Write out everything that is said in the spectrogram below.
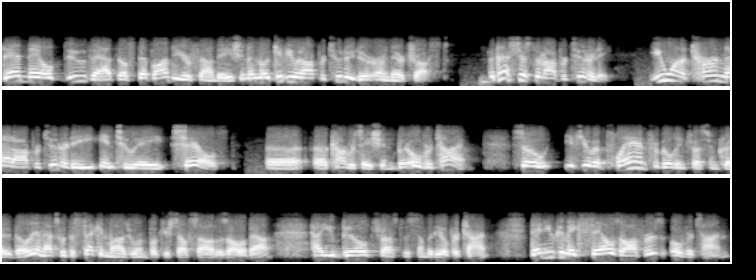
then they'll do that. They'll step onto your foundation and they'll give you an opportunity to earn their trust. But that's just an opportunity. You want to turn that opportunity into a sales uh, conversation, but over time. So if you have a plan for building trust and credibility, and that's what the second module in Book Yourself Solid is all about, how you build trust with somebody over time, then you can make sales offers over time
